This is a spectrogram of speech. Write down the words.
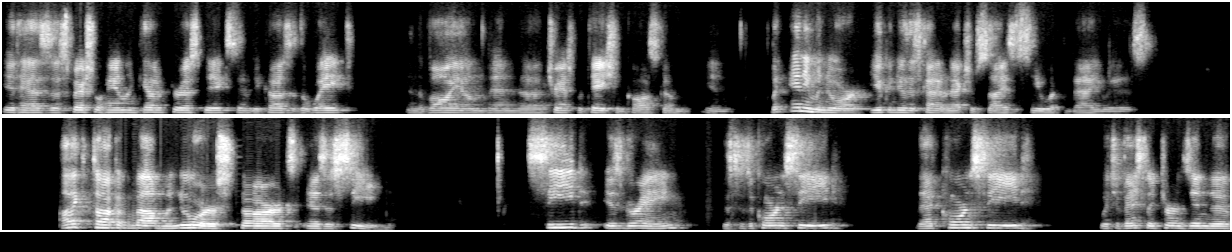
it has uh, special handling characteristics, and because of the weight and the volume, then uh, transportation costs come in. But any manure, you can do this kind of an exercise to see what the value is. I like to talk about manure starts as a seed. Seed is grain. This is a corn seed. That corn seed, which eventually turns into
